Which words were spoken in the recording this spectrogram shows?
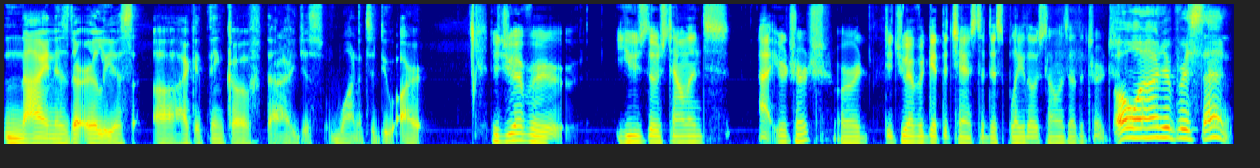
nine is the earliest uh, I could think of that I just wanted to do art. Did you ever use those talents at your church or did you ever get the chance to display those talents at the church oh 100%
